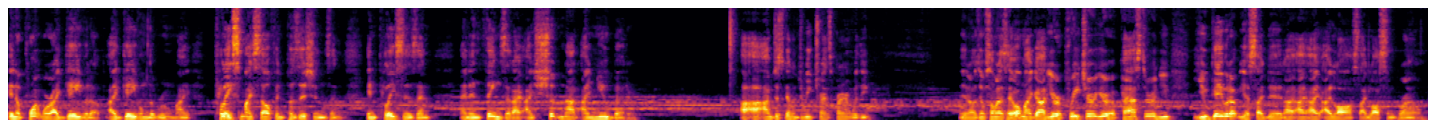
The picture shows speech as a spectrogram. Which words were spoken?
in a point where I gave it up. I gave him the room. I placed myself in positions and in places and and in things that I, I should not. I knew better. I, am just going to be transparent with you. You know, if somebody say, "Oh my God, you're a preacher, you're a pastor, and you you gave it up," yes, I did. I I, I lost. I lost some ground.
